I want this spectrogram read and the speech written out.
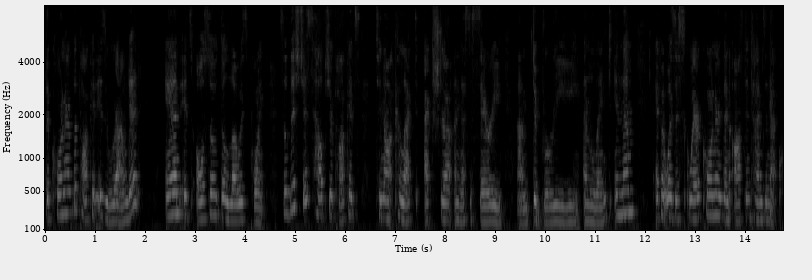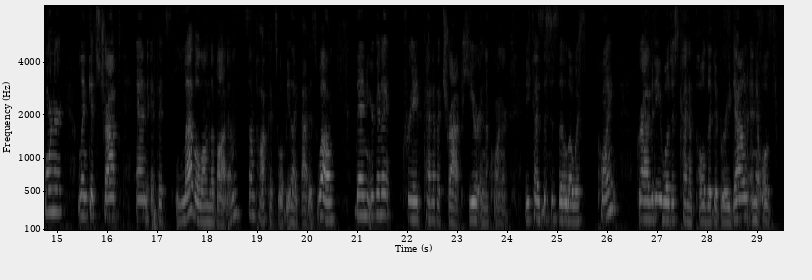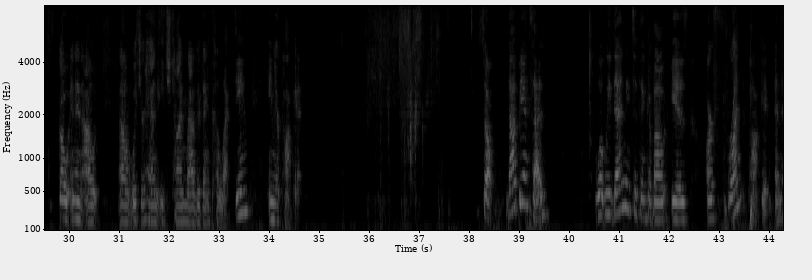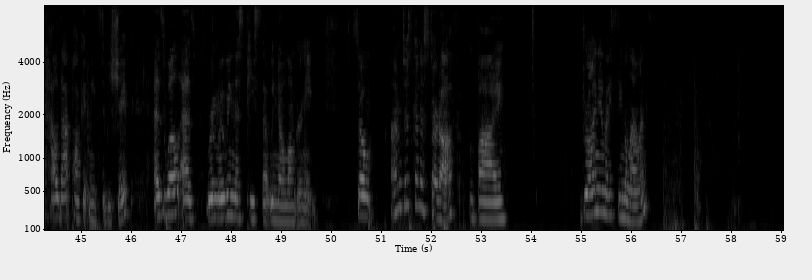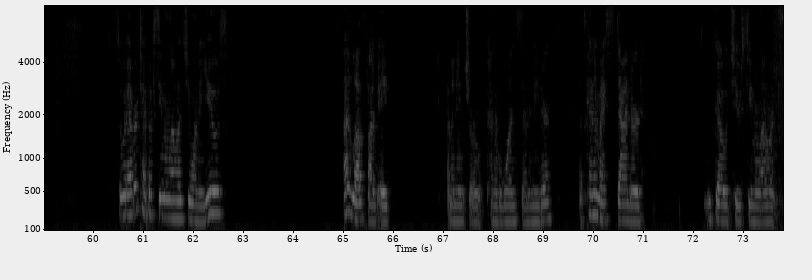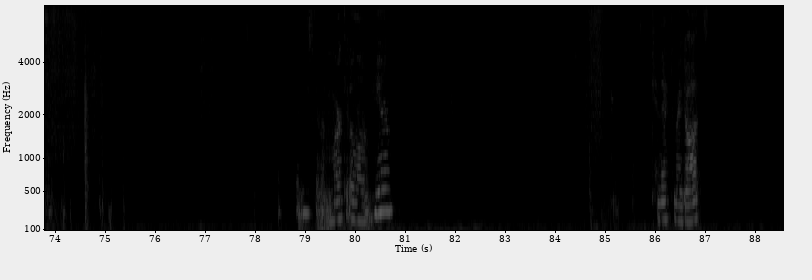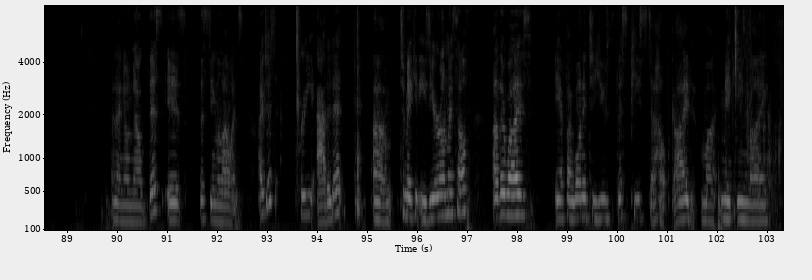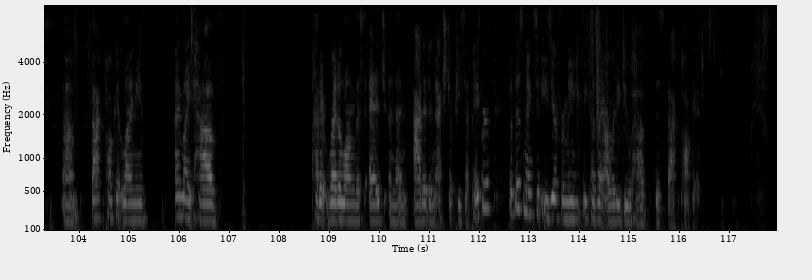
the corner of the pocket is rounded and it's also the lowest point. So this just helps your pockets to not collect extra unnecessary um, debris and lint in them. If it was a square corner, then oftentimes in that corner, lint gets trapped. And if it's level on the bottom, some pockets will be like that as well, then you're gonna create kind of a trap here in the corner because this is the lowest point. Gravity will just kind of pull the debris down and it will go in and out um, with your hand each time rather than collecting in your pocket. So that being said, what we then need to think about is our front pocket and how that pocket needs to be shaped, as well as removing this piece that we no longer need. So I'm just going to start off by drawing in my seam allowance. So whatever type of seam allowance you want to use, I love 5 eighths of an inch or kind of one centimeter. That's kind of my standard go-to seam allowance. So I'm just going to mark it along here. Connect my dots. And I know now this is the seam allowance. I just pre-added it um, to make it easier on myself. Otherwise, if I wanted to use this piece to help guide my making my um, back pocket lining, I might have cut it right along this edge and then added an extra piece of paper. But this makes it easier for me because I already do have this back pocket.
